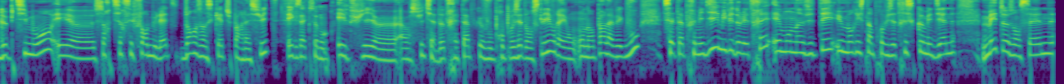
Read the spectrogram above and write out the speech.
de petits mots et euh, sortir ces formulettes dans un sketch par la suite. Exactement. Et puis euh, ensuite il y a d'autres étapes que vous proposez dans ce livre et on, on en parle avec vous cet après-midi. Émilie Delettré est mon invitée, humoriste, improvisatrice, comédienne, metteuse en scène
